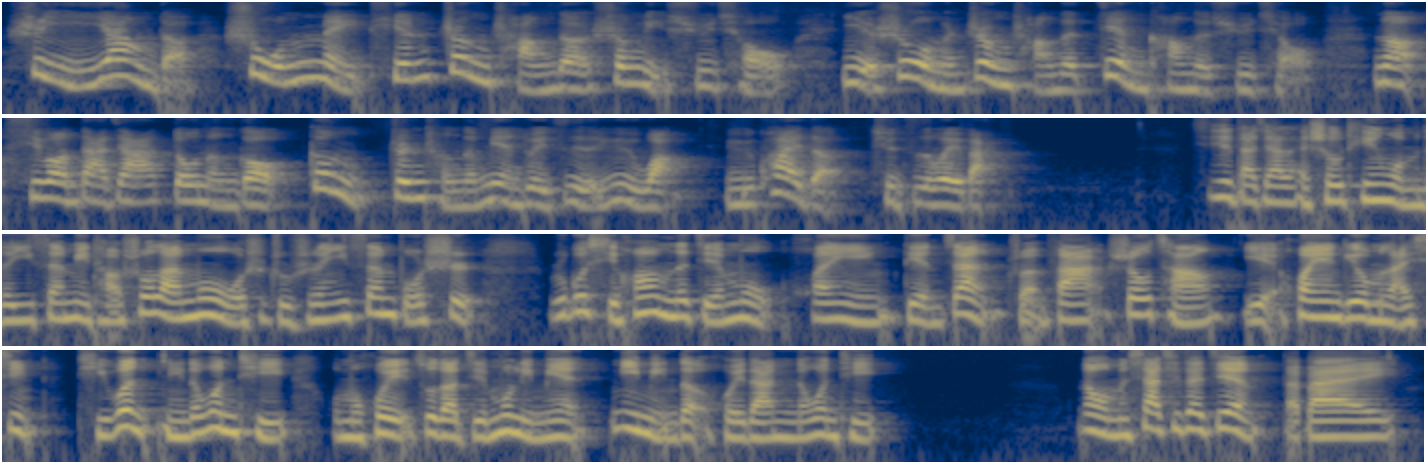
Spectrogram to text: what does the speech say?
是一样的，是我们每天正常的生理需求，也是我们正常的健康的需求。那希望大家都能够更真诚的面对自己的欲望，愉快的去自慰吧。谢谢大家来收听我们的“一三蜜桃说”栏目，我是主持人一三博士。如果喜欢我们的节目，欢迎点赞、转发、收藏，也欢迎给我们来信提问您的问题，我们会做到节目里面匿名的回答您的问题。那我们下期再见，拜拜。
